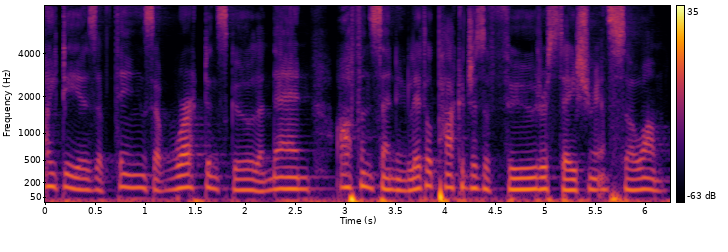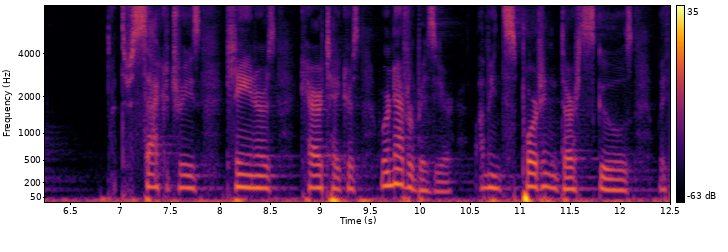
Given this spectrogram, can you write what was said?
ideas of things that worked in school and then often sending little packages of food or stationery and so on. Their secretaries, cleaners, caretakers were never busier. I mean, supporting their schools with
